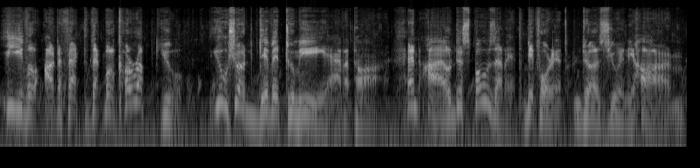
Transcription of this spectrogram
evil artifact that will corrupt you. You should give it to me, Avatar, and I'll dispose of it before it does you any harm.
